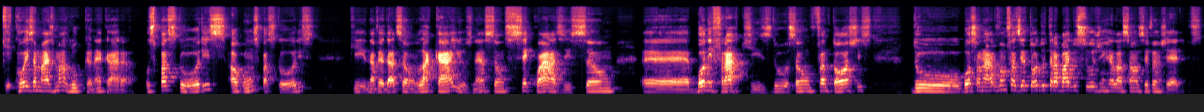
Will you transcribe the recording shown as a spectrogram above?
Que coisa mais maluca, né, cara? Os pastores, alguns pastores, que na verdade são lacaios, né, são sequazes, são é, bonifrates, do, são fantoches, do Bolsonaro vão fazer todo o trabalho sujo em relação aos evangélicos.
